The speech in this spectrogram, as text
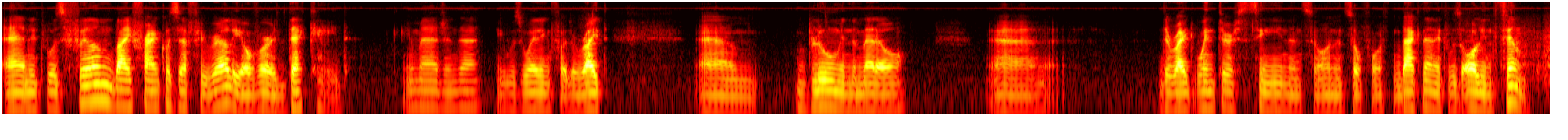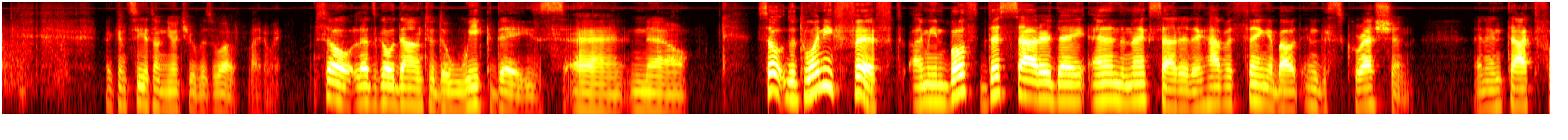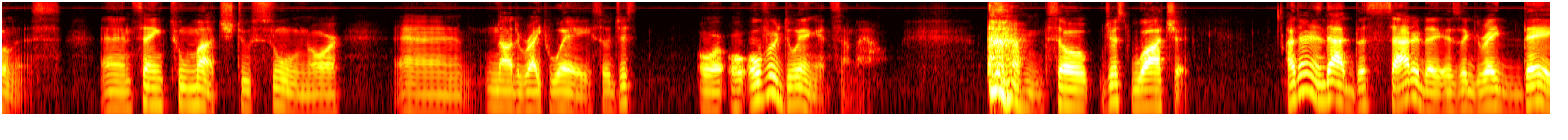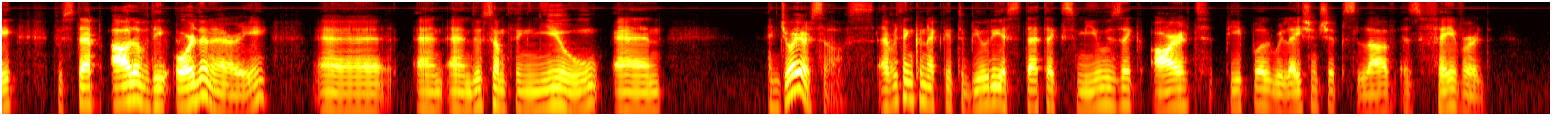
And it was filmed by Franco Zeffirelli over a decade. Can you imagine that? He was waiting for the right um, bloom in the meadow, uh, the right winter scene, and so on and so forth. And back then it was all in film. You can see it on YouTube as well, by the way. So let's go down to the weekdays uh, now. So the 25th, I mean, both this Saturday and the next Saturday have a thing about indiscretion and intactfulness and saying too much too soon or uh, not the right way. So just or, or overdoing it somehow. so just watch it. Other than that, this Saturday is a great day to step out of the ordinary uh, and, and do something new and enjoy yourselves. Everything connected to beauty, aesthetics, music, art, people, relationships, love is favored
